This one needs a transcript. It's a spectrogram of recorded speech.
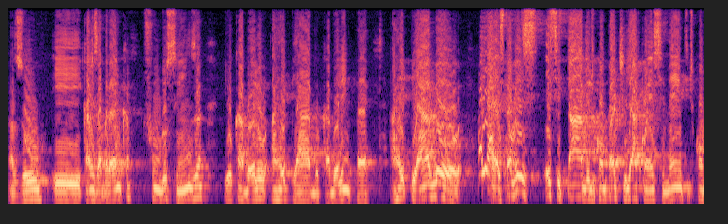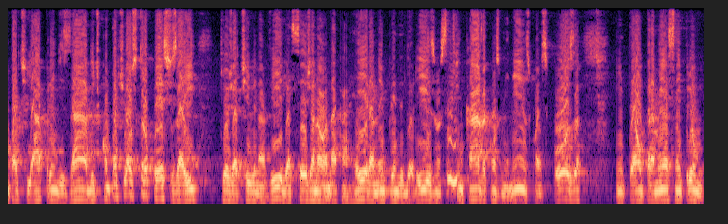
azul e camisa branca fundo cinza e o cabelo arrepiado cabelo em pé. Arrepiado Aliás, talvez excitado de compartilhar conhecimento, de compartilhar aprendizado, de compartilhar os tropeços aí que eu já tive na vida, seja no, na carreira, no empreendedorismo, seja em casa com os meninos, com a esposa. Então, para mim é sempre um,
